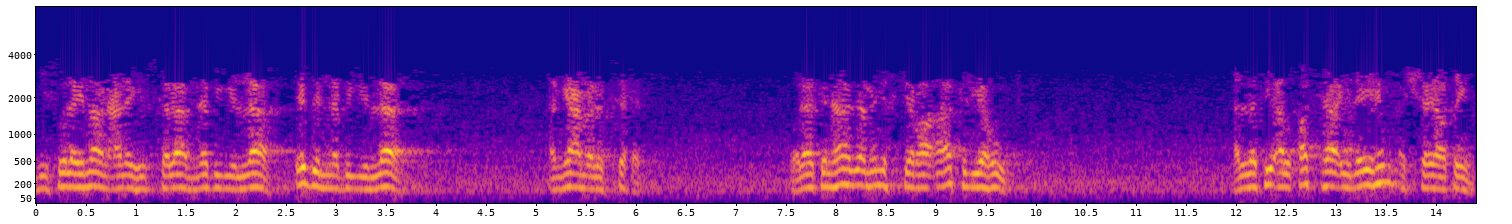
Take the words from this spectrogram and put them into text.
بسليمان عليه السلام نبي الله ابن نبي الله أن يعمل السحر. ولكن هذا من افتراءات اليهود التي ألقتها إليهم الشياطين.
